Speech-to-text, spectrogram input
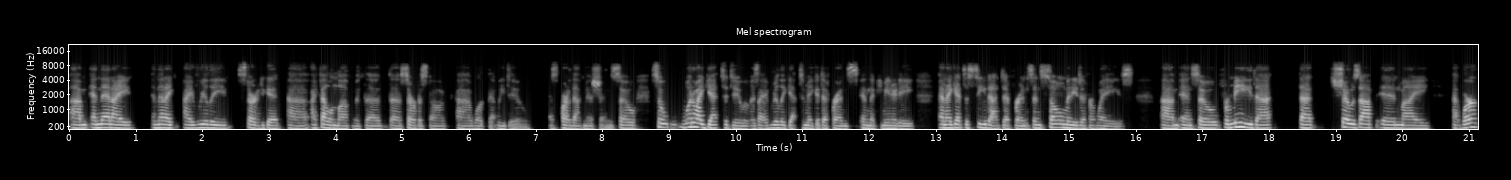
Um, and then I and then I, I really started to get uh, I fell in love with the the service dog uh, work that we do as part of that mission. So so what do I get to do is I really get to make a difference in the community and I get to see that difference in so many different ways. Um, and so for me that that shows up in my at work,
